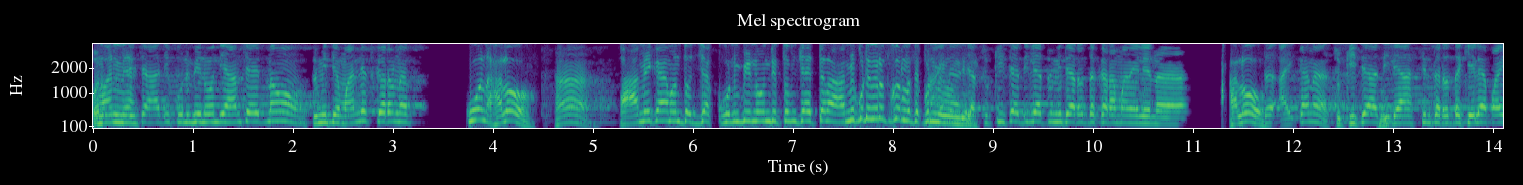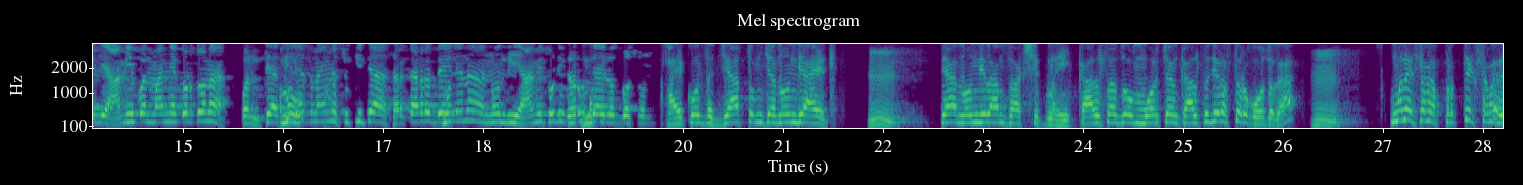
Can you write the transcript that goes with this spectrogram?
पण मान्य. त्याच्या आधी कुणबी नोंदी आमच्या आहेत ना हो. तुम्ही ते मान्यच करणार. कोण? हॅलो. हा. आम्ही काय म्हणतो ज्या कुणबी नोंदी तुमच्या आहेत त्याला आम्ही कुठे विरोध करलो त्या कुणबी नाही ना, नोंदीला? ज्या चुकीच्या दिल्या तुम्ही त्या रद्द करा म्हणाले ना. हॅलो. तर ऐका ना चुकीच्या दिल्या असतील तर रद्द केल्या पाहिजे. आम्ही पण मान्य करतो ना. पण त्या मग- दिल्याच नाही ना चुकीच्या. सरकार द्यायला ना नोंदी. आम्ही थोडी घरून मग- द्यायलो बसून. ऐकून तर ज्या तुमच्या नोंदी आहेत हम्म. त्या नोंदीला आमचा आक्षेप नाही. कालचा जो मोर्चा आणि कालचं जे रस्ता रोको होतं का हम्म. मला एक सांगा प्रत्येक समाज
